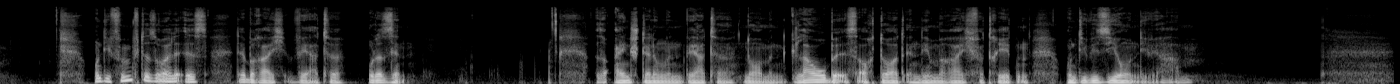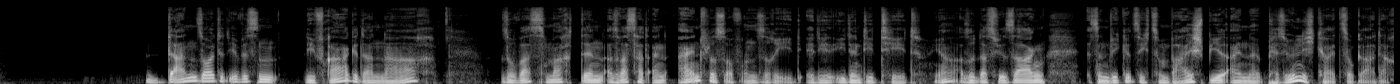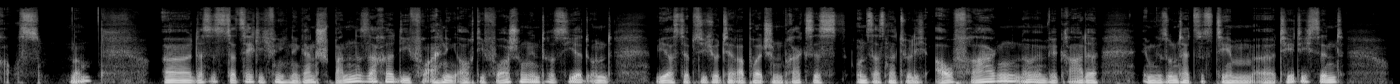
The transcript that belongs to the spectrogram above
Und die fünfte Säule ist der Bereich Werte oder Sinn. Also Einstellungen, Werte, Normen. Glaube ist auch dort in dem Bereich vertreten und die Vision, die wir haben. Dann solltet ihr wissen, die Frage danach, so was macht denn, also was hat einen Einfluss auf unsere Identität? Ja, also dass wir sagen, es entwickelt sich zum Beispiel eine Persönlichkeit sogar daraus. Ne? Äh, das ist tatsächlich, finde ich, eine ganz spannende Sache, die vor allen Dingen auch die Forschung interessiert und wir aus der psychotherapeutischen Praxis uns das natürlich auch fragen, ne, wenn wir gerade im Gesundheitssystem äh, tätig sind.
